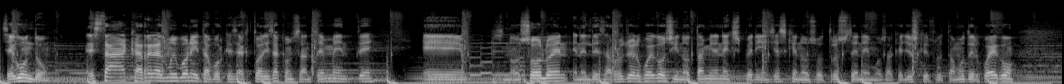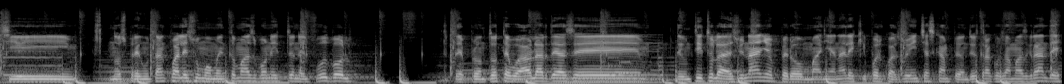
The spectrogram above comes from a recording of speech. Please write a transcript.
Segundo, esta carrera es muy bonita porque se actualiza constantemente, eh, pues no solo en, en, el desarrollo del juego, sino también en experiencias que nosotros tenemos, aquellos que disfrutamos del juego. Si nos preguntan cuál es su momento más bonito en el fútbol, de pronto te voy a hablar de hace de un título de hace un año, pero mañana el equipo del cual soy hincha es campeón de otra cosa más grande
